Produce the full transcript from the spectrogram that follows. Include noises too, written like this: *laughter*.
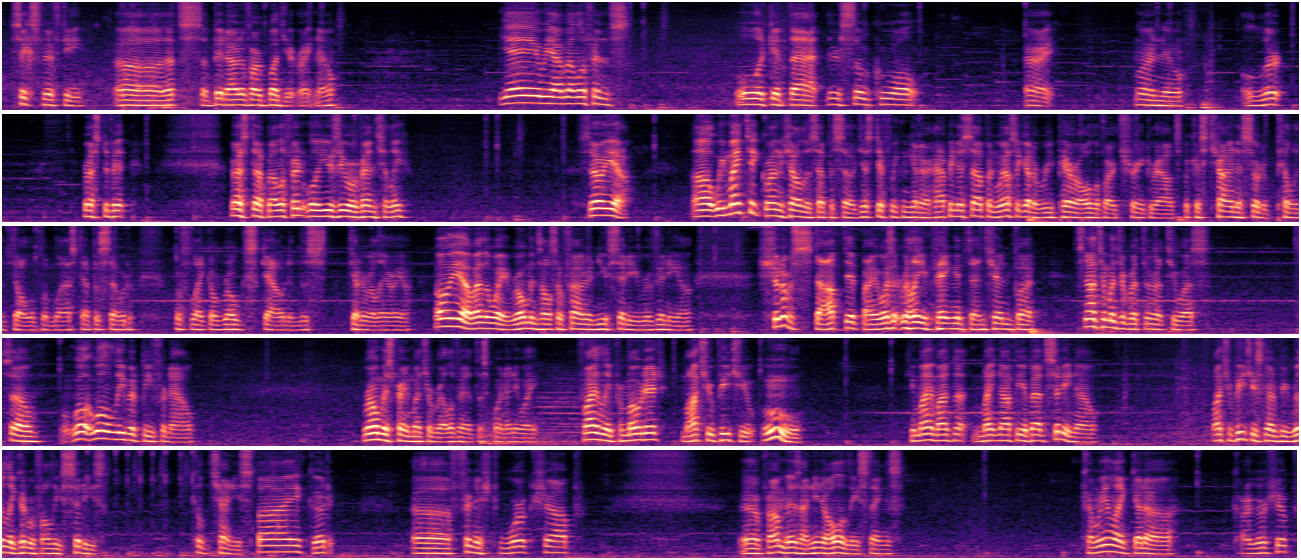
650. Uh, that's a bit out of our budget right now. Yay, we have elephants. Look at that. They're so cool. Alright. More new. Alert. Rest a bit. Rest up, elephant. We'll use you eventually. So, yeah. Uh, we might take Guangzhou this episode, just if we can get our happiness up, and we also gotta repair all of our trade routes, because China sort of pillaged all of them last episode, with like a rogue scout in this general area. Oh yeah, by the way, Romans also found a new city, Ravenna. Should have stopped it, but I wasn't *laughs* really paying attention, but it's not too much of a threat to us. So, we'll, we'll leave it be for now. Rome is pretty much irrelevant at this point anyway. Finally promoted, Machu Picchu. Ooh. He might, might, not, might not be a bad city now. Machu Picchu is going to be really good with all these cities. Killed the Chinese spy, good. Uh, finished workshop. Uh, problem is, I need all of these things. Can we, like, get a cargo ship?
